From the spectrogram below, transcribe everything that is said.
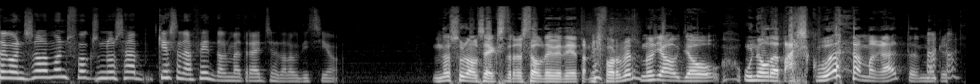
Segons Solomons, Fox no sap què se n'ha fet del metratge de l'audició. No surt als extras del DVD Transformers? No hi ha, hi ha un ou de Pasqua amagat? En aquest...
